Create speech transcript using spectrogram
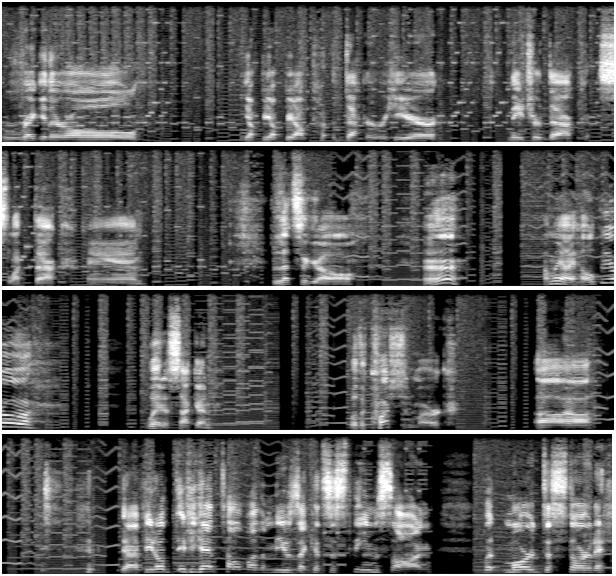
regular old yup yup yup decker here. Nature deck, select deck, and let's go. Huh? How may I help you? Wait a second. With a question mark. Uh... yeah, if you don't- if you can't tell by the music, it's his theme song, but more distorted.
